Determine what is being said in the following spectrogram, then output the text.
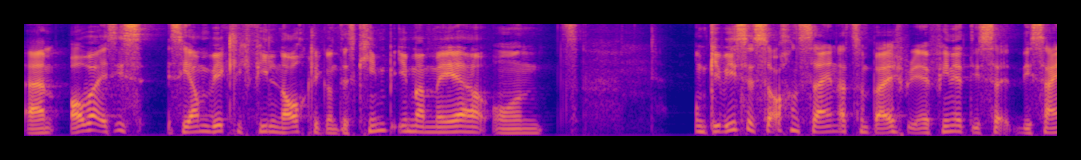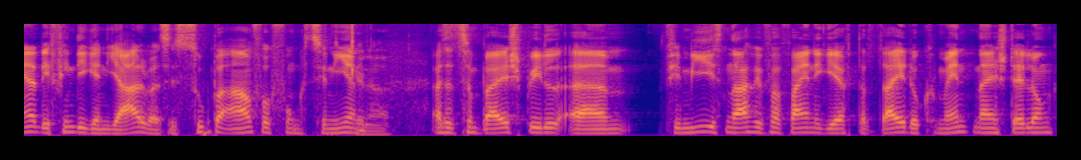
Ähm, aber es ist, sie haben wirklich viel Nachklick und es kommt immer mehr und, und gewisse Sachen sein auch zum Beispiel, ich finde Desi- Designer, die finde ich genial, weil sie super einfach funktionieren. Genau. Also zum Beispiel, ähm, für mich ist nach wie vor fein, ich gehe auf Datei, Dokumenteneinstellung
